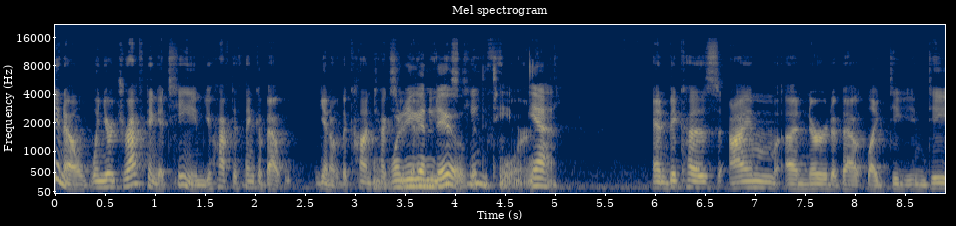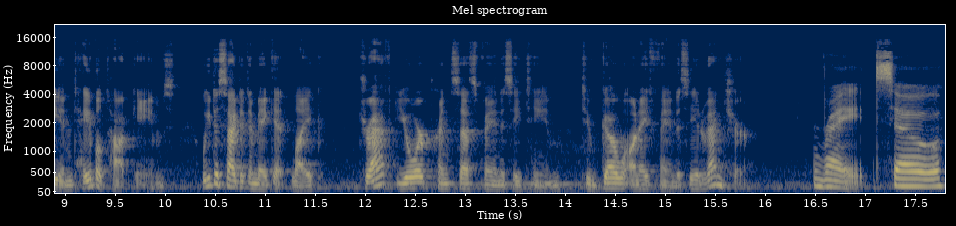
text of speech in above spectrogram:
you know when you're drafting a team, you have to think about you know the context. What are you gonna gonna do this with the team? for. Yeah. And because I'm a nerd about like D and D and tabletop games, we decided to make it like draft your princess fantasy team to go on a fantasy adventure. Right. So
